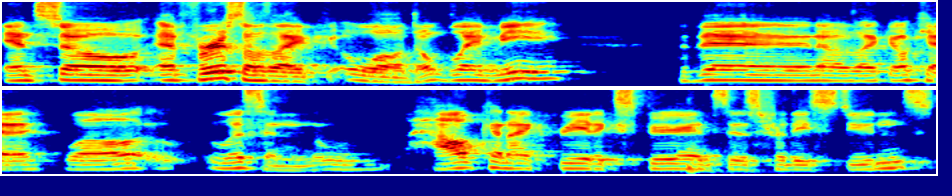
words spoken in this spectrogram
And so at first I was like, well, don't blame me. But then I was like, okay, well, listen, how can I create experiences for these students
